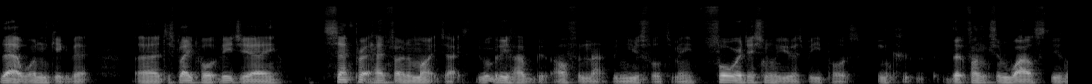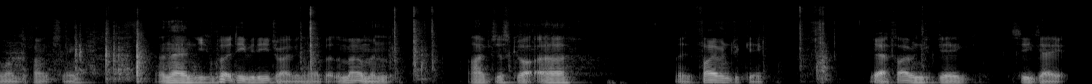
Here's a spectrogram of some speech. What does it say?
there one gigabit uh, DisplayPort VGA separate headphone and mic jacks. You wouldn't believe how often that's been useful to me. Four additional USB ports that function whilst the other ones are functioning, and then you can put a DVD drive in here. But at the moment, I've just got a what is it 500 gig. Yeah, 500 gig Seagate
